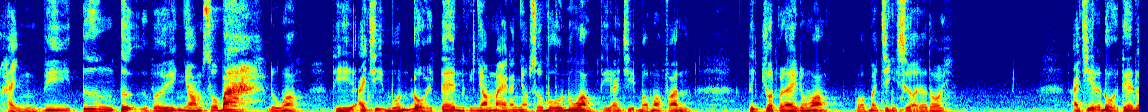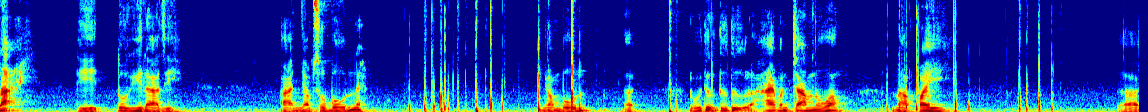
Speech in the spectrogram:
hành vi tương tự với nhóm số 3 đúng không? Thì anh chị muốn đổi tên cái nhóm này là nhóm số 4 đúng không? Thì anh chị bấm vào phần tích chuột vào đây đúng không? Bấm vào chỉnh sửa cho tôi. Anh chị đã đổi tên lại, thì tôi ghi là gì? À nhóm số 4 này. Nhóm 4 đấy. Đối tượng tương tự là hai phần trăm đúng không? Là pay. Đấy.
